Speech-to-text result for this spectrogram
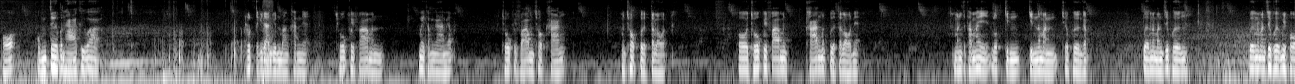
เพราะผมเจอปัญหาคือว่า รถจักรยานยนต์บางคันเนี่ย โชคไฟฟ้ามันไม่ทำงานครับ โชคไฟฟ้ามันชอบค้าง มันชอบเปิดตลอด พอโชคไฟฟ้ามันค้างมันเปิดตลอดเนี่ย มันจะทำให้รถกินกินน้ำมันเชื้อเพลิงครับ เปลืองน้ำมันเชื้อเพลิง เปลืองน้ำมันเชื้อเพลิงไม่พอ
